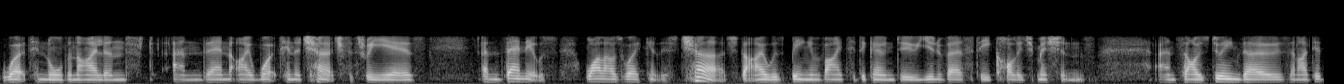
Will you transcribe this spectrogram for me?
worked in Northern Ireland, and then I worked in a church for three years. And then it was while I was working at this church that I was being invited to go and do university college missions. And so I was doing those, and I did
